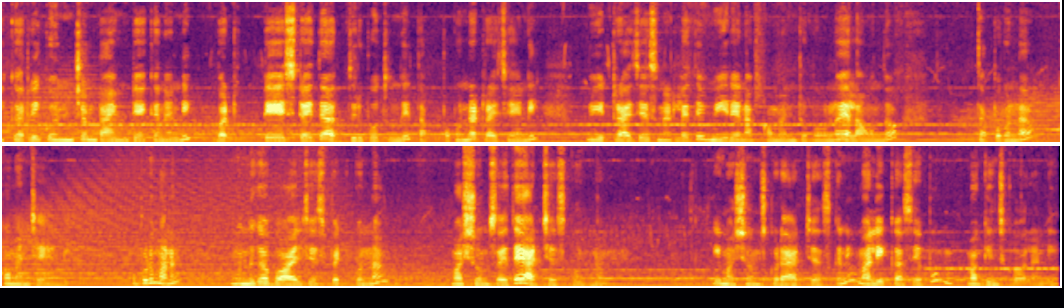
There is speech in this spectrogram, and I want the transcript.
ఈ కర్రీ కొంచెం టైం టేకన్ అండి బట్ టేస్ట్ అయితే అదిరిపోతుంది. తప్పకుండా ట్రై చేయండి. మీరు ట్రై చేసినట్లయితే మీరే నాకు కామెంట్ రూపంలో ఎలా ఉందో తప్పకుండా కామెంట్ చేయండి. ఇప్పుడు మనం ముందుగా బాయిల్ చేసి పెట్టుకున్న మష్రూమ్స్ అయితే యాడ్ చేసుకుంటున్నాం. ఈ మష్రూమ్స్ కూడా యాడ్ చేసుకుని మళ్ళీ కాసేపు మగ్గించుకోవాలండి.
